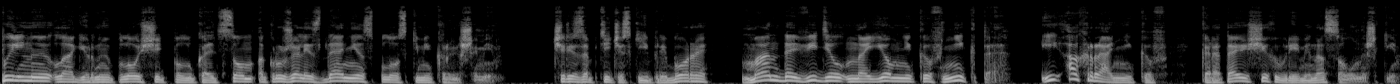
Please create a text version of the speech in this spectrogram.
Пыльную лагерную площадь полукольцом окружали здания с плоскими крышами. Через оптические приборы Манда видел наемников Никта и охранников, коротающих время на солнышке.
